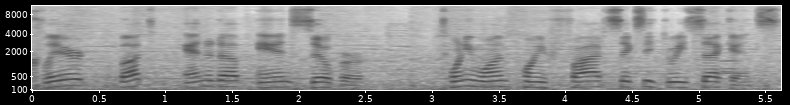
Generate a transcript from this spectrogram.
Cleared, but ended up in silver. 21.563 seconds.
